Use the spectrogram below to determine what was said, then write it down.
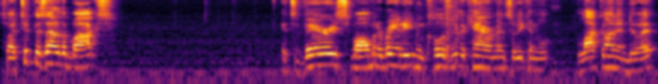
So I took this out of the box. It's very small. I'm going to bring it even closer to the cameraman so we can lock on into it.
